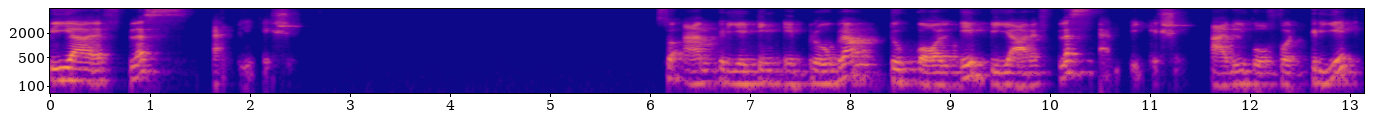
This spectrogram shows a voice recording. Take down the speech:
BRF plus application. So I'm creating a program to call a BRF plus application. I will go for create.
